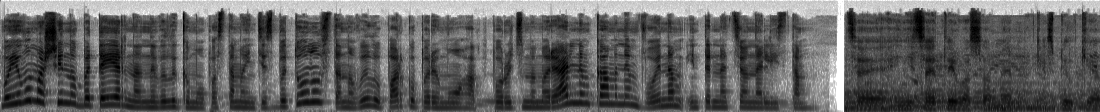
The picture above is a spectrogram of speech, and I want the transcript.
Бойову машину БТР на невеликому постаменті з бетону встановили у парку Перемога поруч з меморіальним каменем воїнам-інтернаціоналістам. Це ініціатива саме спілки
